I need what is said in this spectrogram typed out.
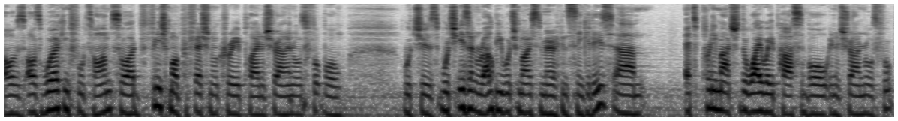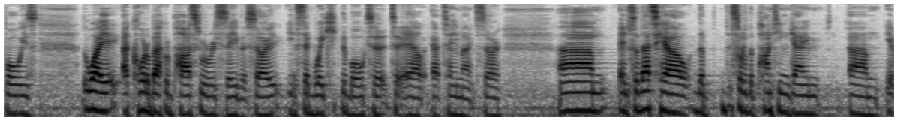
I was, I was working full time, so I'd finished my professional career playing Australian rules football, which is which isn't rugby, which most Americans think it is. Um, it's pretty much the way we pass the ball in Australian rules football is the way a quarterback would pass to a receiver. So instead, we kick the ball to, to our, our teammates. So um, and so that's how the, the sort of the punting game um, it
